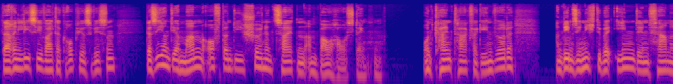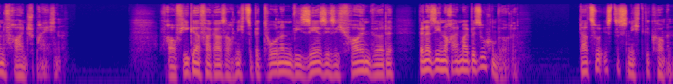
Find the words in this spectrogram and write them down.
Darin ließ sie Walter Gropius wissen, dass sie und ihr Mann oft an die schönen Zeiten am Bauhaus denken und kein Tag vergehen würde, an dem sie nicht über ihn, den fernen Freund, sprechen. Frau Fieger vergaß auch nicht zu betonen, wie sehr sie sich freuen würde, wenn er sie noch einmal besuchen würde. Dazu ist es nicht gekommen.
